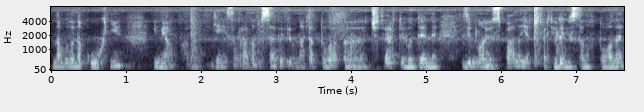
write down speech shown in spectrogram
Вона була на кухні і м'явкала. Я її забрала до себе, і вона так до е, четвертої години зі мною спала. Я в четвертій годині встала в туалет,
